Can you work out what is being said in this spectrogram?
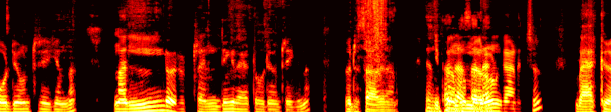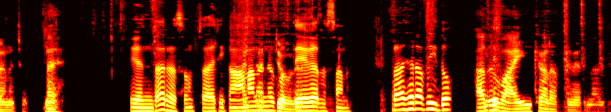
ഓടിക്കൊണ്ടിരിക്കുന്ന നല്ലൊരു ട്രെൻഡിങ്ങിലായിട്ട് ഓടിക്കൊണ്ടിരിക്കുന്ന ഒരു സാധനമാണ്. ഇപ്പൊ നമ്മൾ മെറൂൺ കാണിച്ചു ബ്ലാക്ക് കാണിച്ചു. അല്ലേ? എന്താ രസം? സാരി കാണാൻ തന്നെ പ്രത്യേക രസമാണ് പ്രാവശ്യം അപ്പൊ ഇതോ അത് വൈൻ കളറിൽ വരുന്നത്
